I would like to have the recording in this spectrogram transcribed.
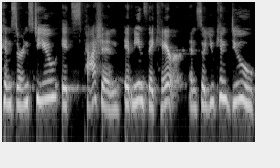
concerns to you it's passion. It means they care and so you can do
